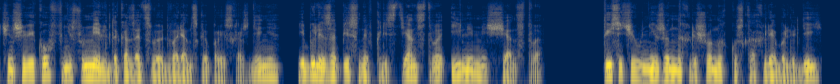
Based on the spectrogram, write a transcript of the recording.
чиншевиков не сумели доказать свое дворянское происхождение и были записаны в крестьянство или мещанство. Тысячи униженных, лишенных куска хлеба людей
